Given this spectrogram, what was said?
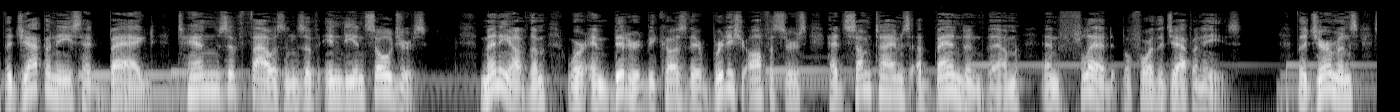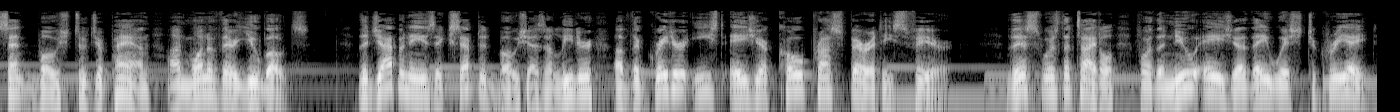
the Japanese had bagged tens of thousands of Indian soldiers. Many of them were embittered because their British officers had sometimes abandoned them and fled before the Japanese. The Germans sent Bose to Japan on one of their U-boats. The Japanese accepted Bose as a leader of the Greater East Asia Co-Prosperity Sphere. This was the title for the new Asia they wished to create.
